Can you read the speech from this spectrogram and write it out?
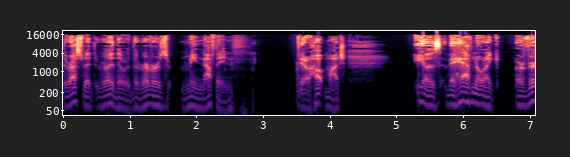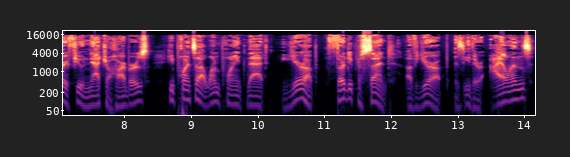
the rest of it, really, the, the rivers mean nothing. They don't help much. He goes, they have no like or very few natural harbors. He points out at one point that Europe, 30% of Europe is either islands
